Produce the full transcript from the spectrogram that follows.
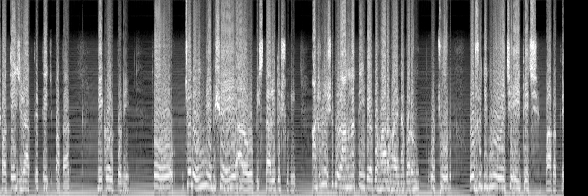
সতেজ রাখতে তেজ পাতার বিকল্প নেই। তো চলুন এ বিষয়ে আরও বিস্তারিত শুনি। আসলে শুধু রান্নাতেই ব্যবহার হয় না, বরং প্রচুর ঔষধি গুণ রয়েছে এই তেজ পাতাতে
